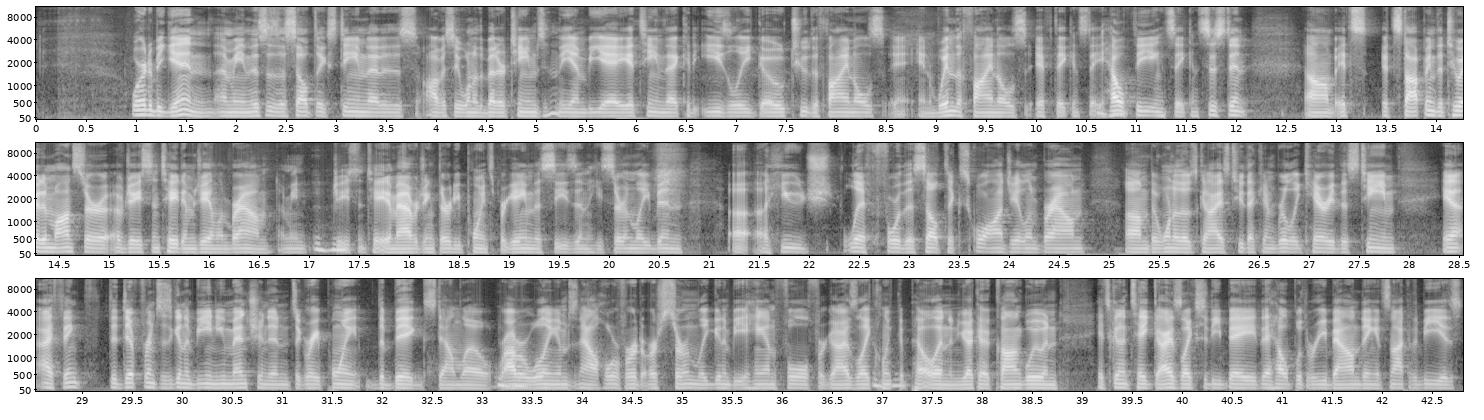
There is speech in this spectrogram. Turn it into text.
Where to begin? I mean, this is a Celtics team that is obviously one of the better teams in the NBA, a team that could easily go to the finals and win the finals if they can stay healthy and stay consistent. Um, it's it's stopping the two-headed monster of Jayson Tatum and Jaylen Brown. I mean, mm-hmm. Jayson Tatum averaging 30 points per game this season. He's certainly been a, a huge lift for the Celtics squad. Jaylen Brown, um, but one of those guys too that can really carry this team. And I think the difference is going to be, and you mentioned, and it's a great point, the bigs down low. Mm-hmm. Robert Williams and Al Horford are certainly going to be a handful for guys like Clint mm-hmm. Capela and Onyeka Okongwu, and it's going to take guys like Saddiq Bey to help with rebounding. It's not going to be as,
